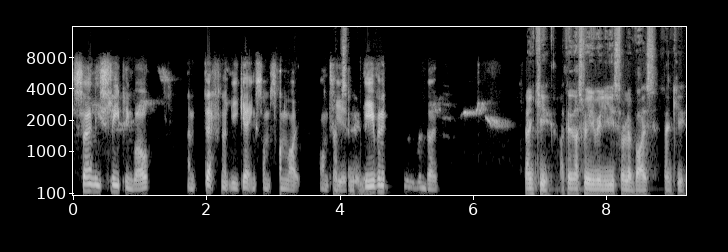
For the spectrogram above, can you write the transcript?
certainly sleeping well, and definitely getting some sunlight onto Absolutely. you, even in the window. Thank you. I think that's really, really useful advice. Thank you.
